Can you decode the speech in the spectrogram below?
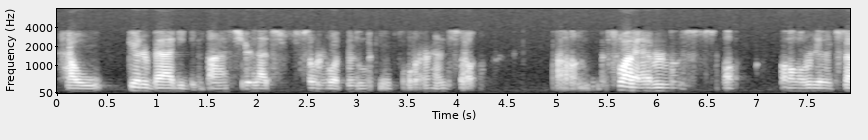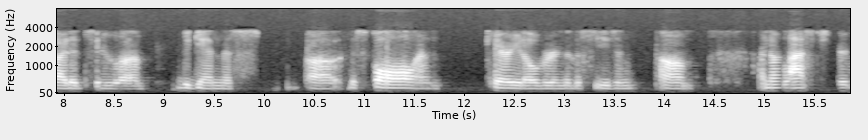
how good or bad you did last year. That's sort of what they're looking for, and so um, that's why everyone's all, all really excited to uh, begin this uh, this fall and carry it over into the season. Um, I know last year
